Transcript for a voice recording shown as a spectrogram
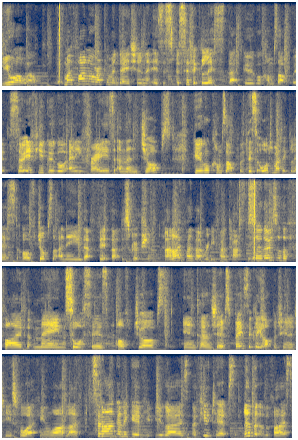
You are welcome. My final recommendation is a specific list that Google comes up with. So if you Google any phrase and then jobs, Google comes up with this automatic list of jobs that are near you that fit that description. And I find that really fantastic. So those are the five main sources of jobs internships, basically opportunities for working in wildlife. So now I'm going to give you guys a few tips, a little bit of advice,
